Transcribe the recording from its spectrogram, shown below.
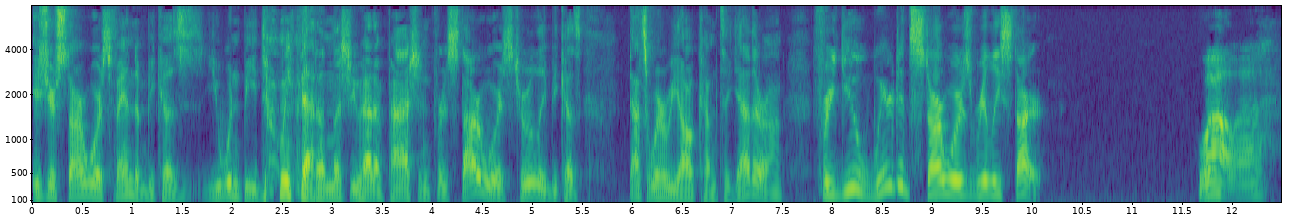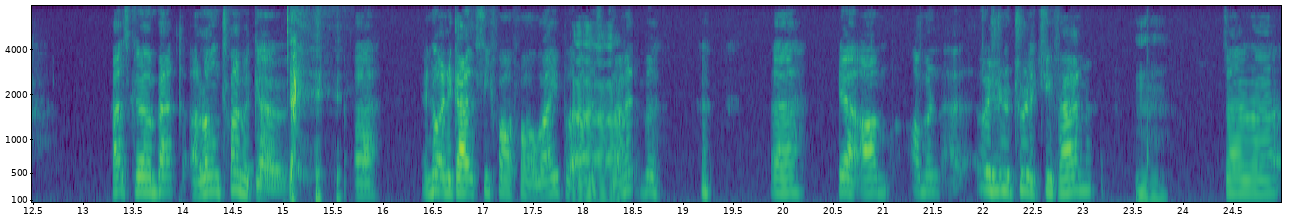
is your Star Wars fandom because you wouldn't be doing that unless you had a passion for Star Wars truly because that's where we all come together on. For you, where did Star Wars really start? Wow, uh, that's going back a long time ago. uh, not in a galaxy far, far away, but on this ah. planet. But uh, yeah, I'm I'm an original trilogy fan. Mm-hmm. So uh,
